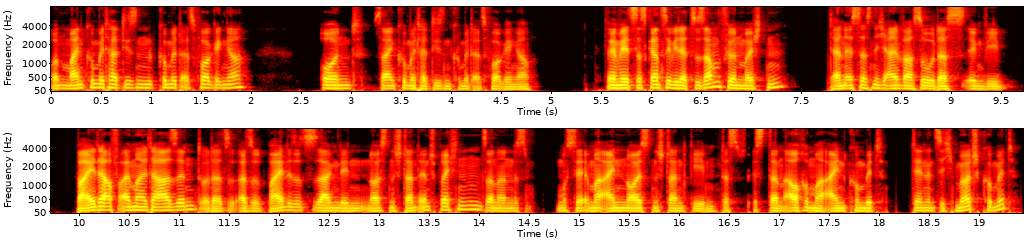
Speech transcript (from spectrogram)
Und mein Commit hat diesen Commit als Vorgänger. Und sein Commit hat diesen Commit als Vorgänger. Wenn wir jetzt das Ganze wieder zusammenführen möchten, dann ist das nicht einfach so, dass irgendwie beide auf einmal da sind oder so, also beide sozusagen den neuesten Stand entsprechen, sondern es muss ja immer einen neuesten Stand geben. Das ist dann auch immer ein Commit. Der nennt sich Merge Commit.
